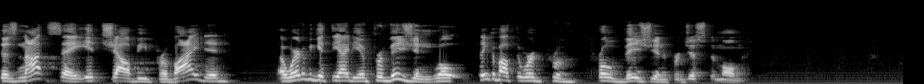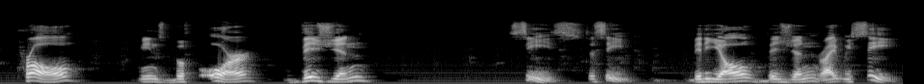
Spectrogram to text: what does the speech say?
does not say it shall be provided. Uh, where do we get the idea of provision? Well, think about the word provision for just a moment. Pro means before, vision, sees, to see. Video, vision, right? We see.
